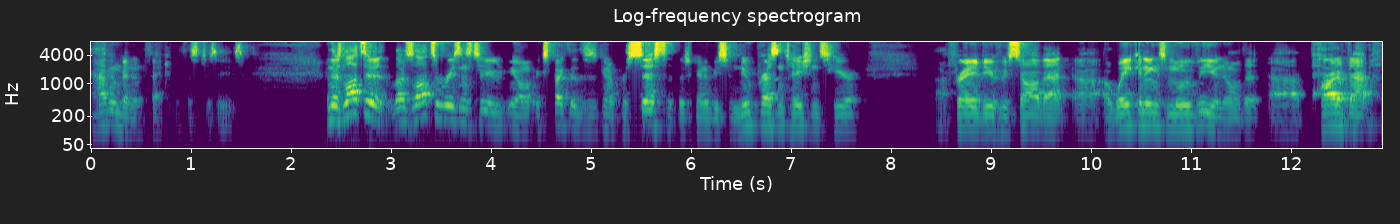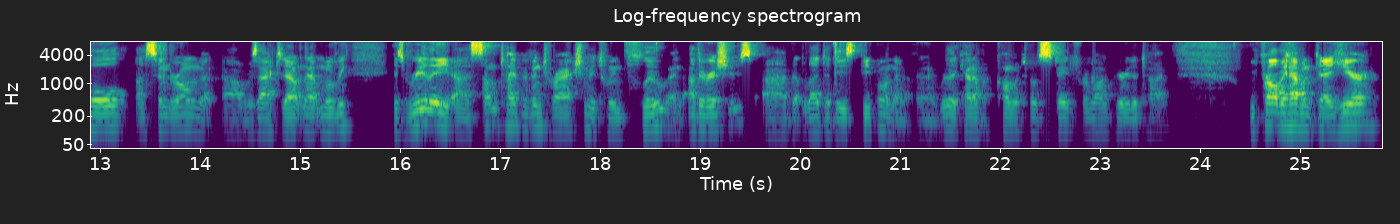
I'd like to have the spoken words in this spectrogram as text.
having been infected with this disease. And there's lots of there's lots of reasons to you know expect that this is going to persist. That there's going to be some new presentations here. Uh, for any of you who saw that uh, Awakenings movie, you know that uh, part of that whole uh, syndrome that uh, was acted out in that movie is really uh, some type of interaction between flu and other issues that led to these people in a, in a, really kind of a comatose state for a long period of time. We probably haven't here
